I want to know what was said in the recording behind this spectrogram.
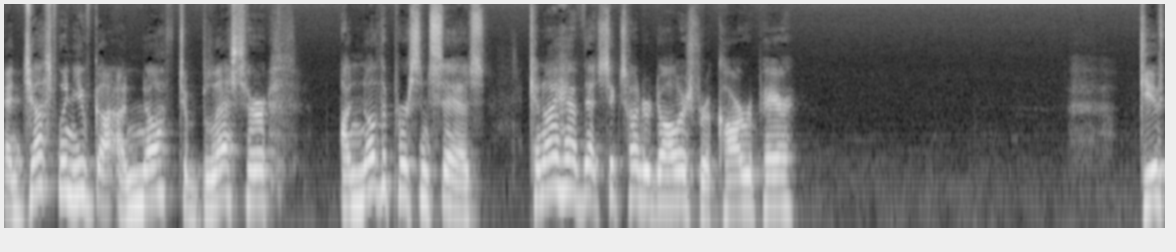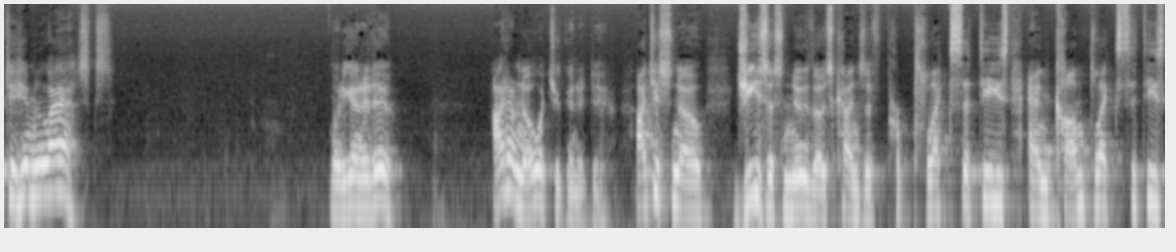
And just when you've got enough to bless her, another person says, Can I have that $600 for a car repair? Give to him who asks. What are you going to do? I don't know what you're going to do. I just know Jesus knew those kinds of perplexities and complexities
